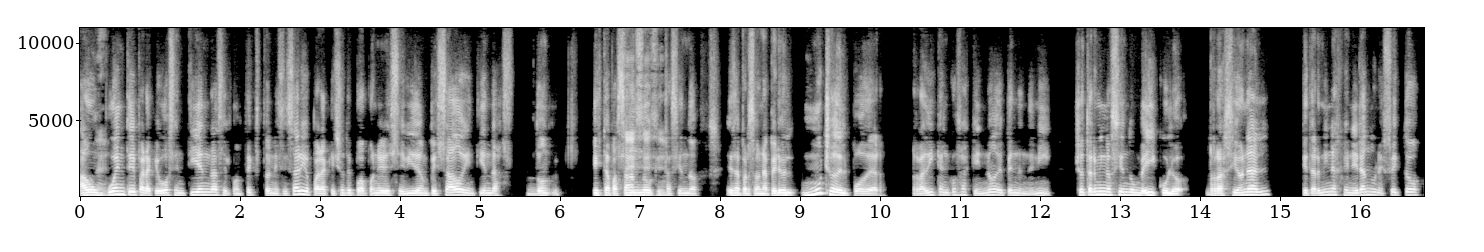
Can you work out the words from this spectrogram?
hago un sí, puente para que vos entiendas el contexto necesario para que yo te pueda poner ese video empezado y entiendas dónde- qué está pasando, sí, qué está haciendo esa persona. Pero el- mucho del poder radica en cosas que no dependen de mí. Yo termino siendo un vehículo racional que termina generando un efecto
